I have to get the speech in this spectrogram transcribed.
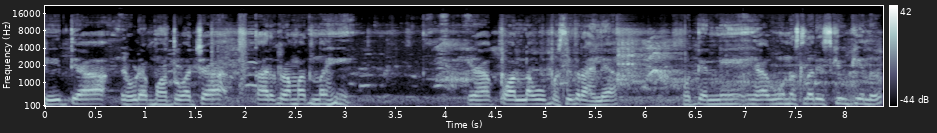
की त्या एवढ्या महत्त्वाच्या कार्यक्रमातनंही या कॉलला उपस्थित राहिल्या व त्यांनी ह्या गोनसला रेस्क्यू केलं.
